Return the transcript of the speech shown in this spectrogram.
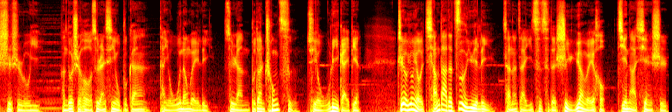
事事如意，很多时候虽然心有不甘，但又无能为力；虽然不断冲刺，却又无力改变。只有拥有强大的自愈力，才能在一次次的事与愿违后接纳现实。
